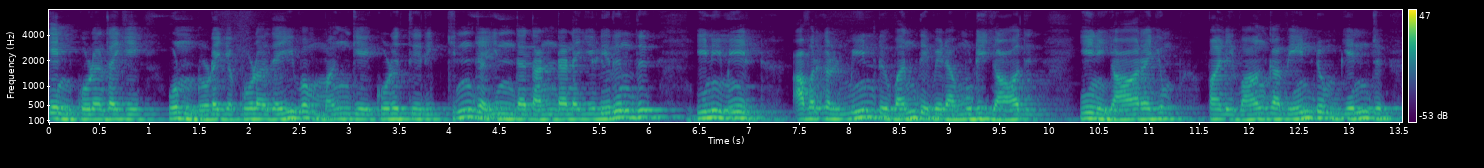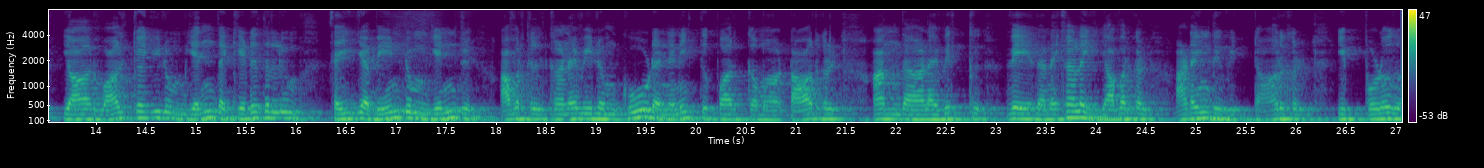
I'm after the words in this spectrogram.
என் குழந்தையே உன்னுடைய குலதெய்வம் அங்கே கொடுத்திருக்கின்ற இந்த தண்டனையிலிருந்து இனிமேல் அவர்கள் மீண்டு வந்துவிட முடியாது. இனி யாரையும் பழி வாங்க வேண்டும் என்று யார் வாழ்க்கையிலும் எந்த கெடுதலும் செய்ய வேண்டும் என்று அவர்கள் கனவிலும் கூட நினைத்து பார்க்க மாட்டார்கள். அந்த அளவிற்கு வேதனைகளை அவர்கள் அடைந்து விட்டார்கள். இப்பொழுது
